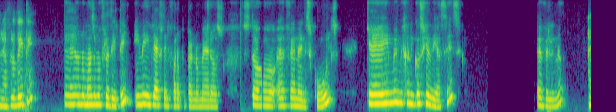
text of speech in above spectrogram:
Ωραία, Αφροδίτη. Ε, ονομάζομαι Αφροδίτη. Είναι η δεύτερη φορά που παίρνω μέρος στο F1 in Schools και είμαι μηχανικός σχεδίασης. Εύελινα. Ε,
